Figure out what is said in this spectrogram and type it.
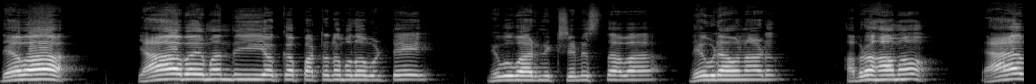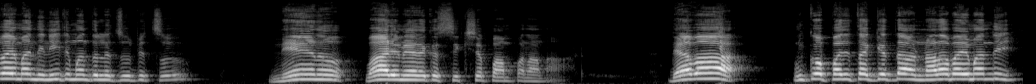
దేవా యాభై మంది ఈ యొక్క పట్టణములో ఉంటే నువ్వు వారిని క్షమిస్తావా? దేవుడేమన్నాడు అబ్రహాము యాభై మంది నీతిమంతుల్ని చూపించు. నేను వారి మీదకు శిక్ష పంపనన్నాడు. దేవా ఇంకో పది తగ్గిద్దాం. నలభై మంది.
